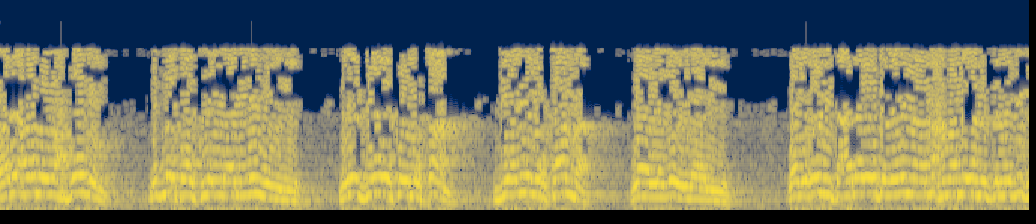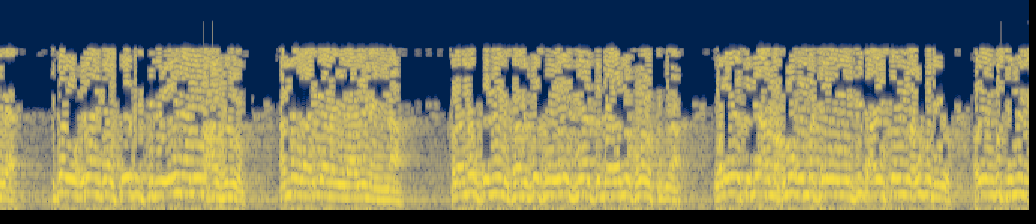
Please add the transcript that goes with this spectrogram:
Raabicana maxfuudun mid markaas la ilaaliyey weeye min aziyaadati walnuqsaan ziyaadiya nuqsaanba waa laga ilaaliyey. Waliqowlihi tacaala wowdala inaa naxnu annaga nasalna dikra kitaabka qur'aankaa soo degsinay inaa lahu xaafiduun annaga ayaana ilaalinaynaa fala naqtadi musaanifasku wala ziyaadta dheeraadna kuma sugna walaa yastadiica makhluuqu ma kale in yazid calaysalam wax u goriyo aw yanqusa minhu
